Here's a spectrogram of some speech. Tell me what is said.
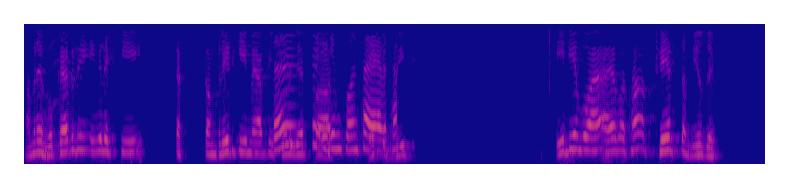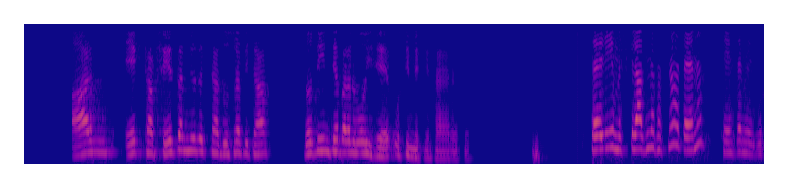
हमने वोकेबलरी इंग्लिश की कंप्लीट की मैं अभी थोड़ी देर ईडीएम कौन सा आया था? ईडीएम वो आया हुआ था फेस द म्यूज़िक आर्म एक था फेस द म्यूज़िक था दूसरा भी था। दो तीन थे पर वो ही थे उसी में थे सारे थे। सर ये मुश्किल में फंसना होता है ना face the music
